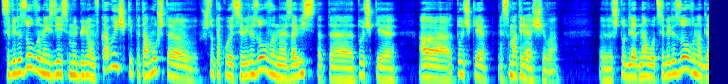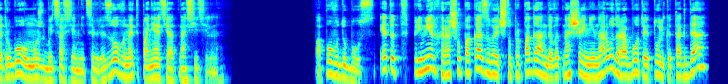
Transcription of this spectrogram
Цивилизованные здесь мы берем в кавычки, потому что что такое цивилизованное зависит от э, точки, э, точки смотрящего. Э, что для одного цивилизованно, для другого может быть совсем не цивилизованно, это понятие относительное. По поводу БУС. Этот пример хорошо показывает, что пропаганда в отношении народа работает только тогда,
